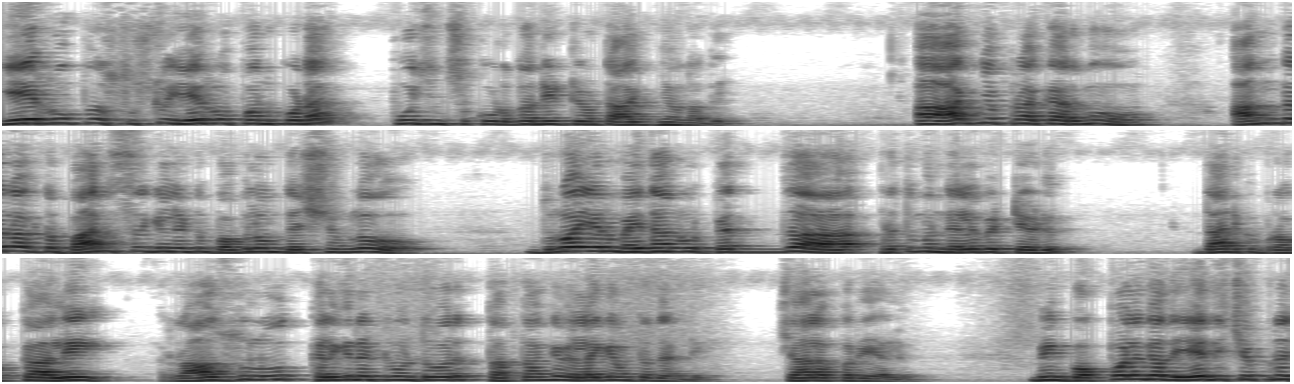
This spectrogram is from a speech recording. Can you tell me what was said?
ఏ రూప సృష్టిలో ఏ రూపాన్ని కూడా పూజించకూడదు అనేటువంటి ఆజ్ఞ ఉన్నది. ఆ ఆజ్ఞ ప్రకారము అందరూ అక్కడ బానిసలు వెళ్ళినట్టు బబులం దేశంలో దురాయన మైదానంలో పెద్ద ప్రతిమను నిలబెట్టాడు. దానికి బ్రొక్కాలి రాజులు కలిగినటువంటి వారు తత్వంగా ఇలాగే ఉంటుందండి చాలా పర్యాలు. మేము గొప్పలం కదా ఏది చెప్పినా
